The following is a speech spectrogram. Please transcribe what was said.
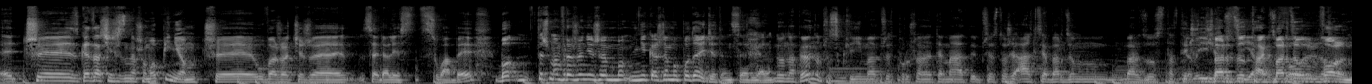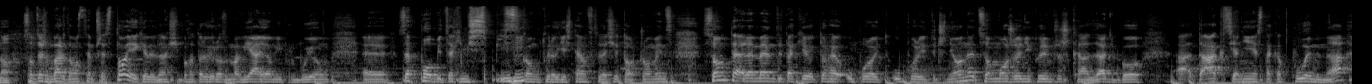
Y, Czy zgadzacie się z naszą opinią? Czy uważacie, że serial jest słaby? Bo też mam wrażenie, że nie każdemu podejdzie ten serial. No na pewno przez klimat, przez poruszane tematy, przez to, że akcja bardzo, bardzo statycznie I bardzo, rozwija, tak, bardzo wolno. Są też bardzo mocne przestoje, kiedy nasi bohaterowie rozmawiają i próbują e, zapobiec jakimś spiskom, Które gdzieś tam w tle się toczą, więc są te elementy takie trochę upolit- upolitycznione, co może niektórym przeszkadzać, bo ta akcja nie jest taka płynna,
